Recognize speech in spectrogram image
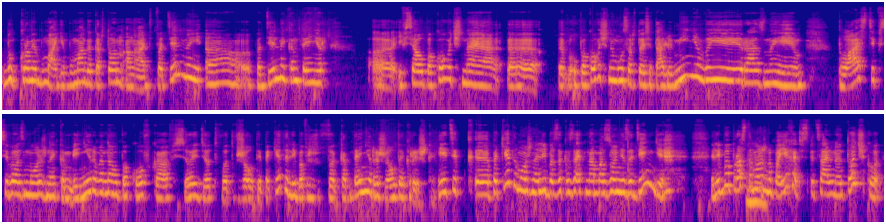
ну, кроме бумаги. Бумага, картон, она в отдельный, э, в отдельный контейнер – и вся упаковочная, э, э, упаковочный мусор, то есть это алюминиевые разные, пластик всевозможный, комбинированная упаковка, все идет вот в желтые пакеты, либо в, в контейнеры с желтой крышкой. И эти э, пакеты можно либо заказать на Амазоне за деньги, либо просто mm-hmm. можно поехать в специальную точку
